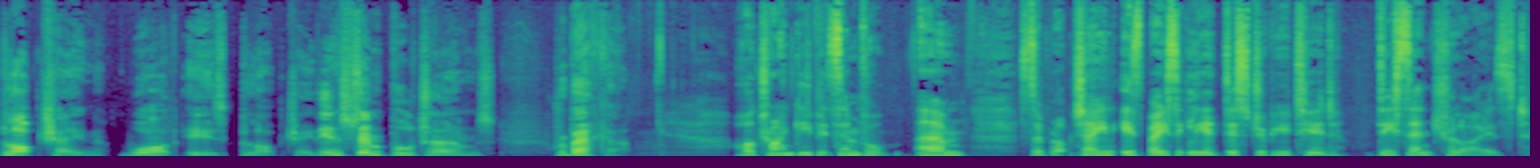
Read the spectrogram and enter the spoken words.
Blockchain. What is blockchain? In simple terms, Rebecca. I'll try and keep it simple. Um, so, blockchain is basically a distributed, decentralized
